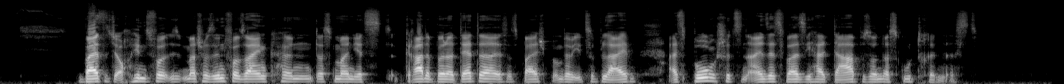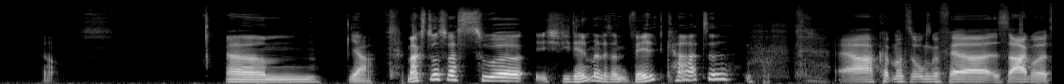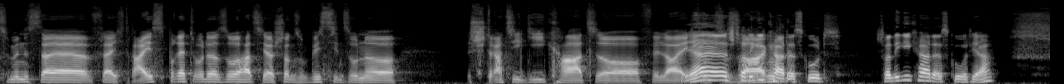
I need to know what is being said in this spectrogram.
Wobei es natürlich auch hinvoll, manchmal sinnvoll sein können, dass man jetzt gerade Bernadetta ist das Beispiel, um bei ihr zu bleiben, als Bogenschützen einsetzt, weil sie halt da besonders gut drin ist. Ja. Ähm, ja. Magst du uns was zur, ich, wie nennt man das, Weltkarte? Ja, könnte man so ungefähr sagen, oder zumindest da vielleicht Reißbrett oder so, hat es ja schon so ein bisschen so eine Strategiekarte vielleicht. Ja, sozusagen. Strategiekarte ist gut. Strategiekarte ist gut, ja.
